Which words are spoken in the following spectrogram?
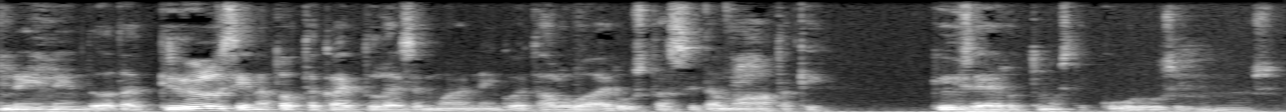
Niin, niin tuota, kyllä siinä totta kai tulee semmoinen, niin kuin, että haluaa edustaa sitä maatakin. Kyllä se ehdottomasti kuuluu siihen myös.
